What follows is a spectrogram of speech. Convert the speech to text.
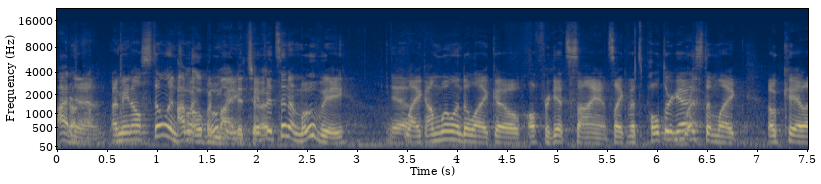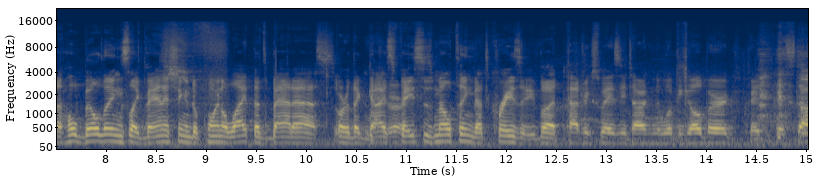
I don't Yeah, know. I mean, I'll still enjoy. It. I'm open-minded to if it. it's in a movie. Yeah. Like I'm willing to like go. I'll forget science. Like if it's poltergeist, Right. I'm like, okay, that whole building's like vanishing into a point of light. That's badass. Or the guy's Sure. face is melting. That's crazy. But Patrick Swayze talking to Whoopi Goldberg. Great, great stuff.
